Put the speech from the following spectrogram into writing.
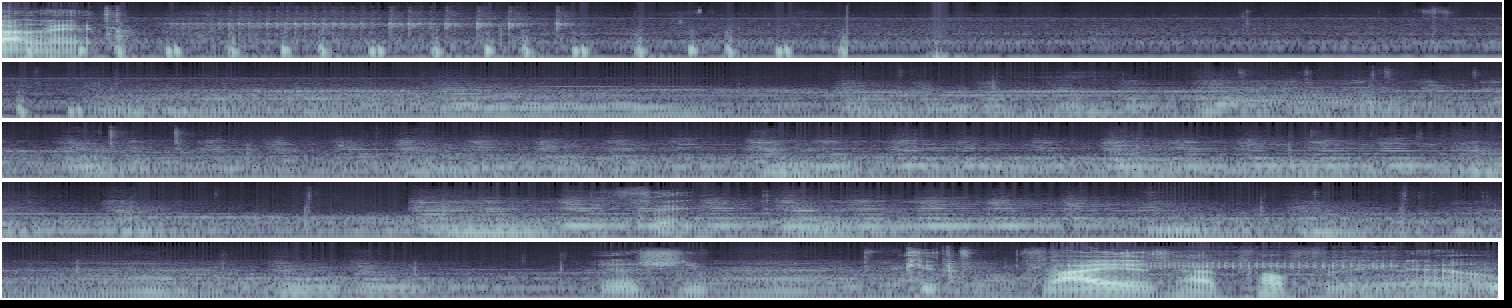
Done it. I think. We actually get the players out properly now.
